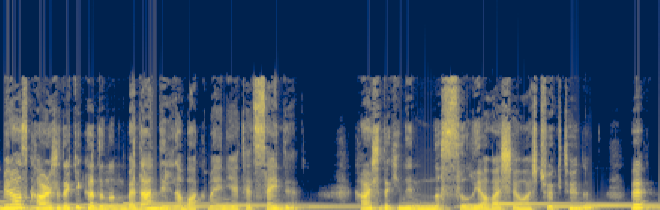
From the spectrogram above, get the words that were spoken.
biraz karşıdaki kadının beden diline bakmaya niyet etseydi, karşıdakinin nasıl yavaş yavaş çöktüğünü ve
